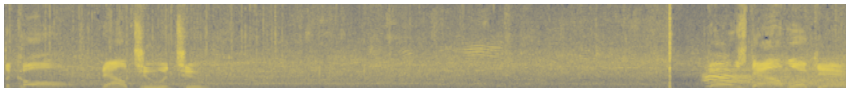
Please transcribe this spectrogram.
the call. Now two and two. Goes down looking.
